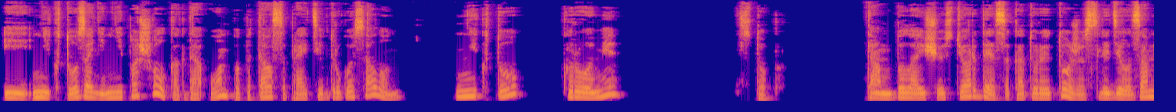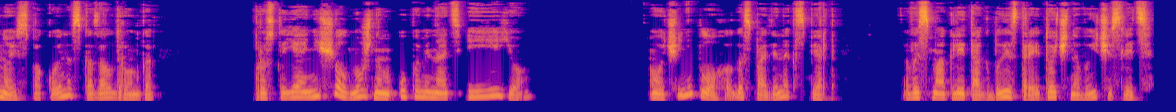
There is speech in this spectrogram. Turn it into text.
И никто за ним не пошел, когда он попытался пройти в другой салон. Никто, кроме... Стоп. Там была еще стюардесса, которая тоже следила за мной, спокойно сказал Дронго. Просто я не счел нужным упоминать и ее. Очень неплохо, господин эксперт. Вы смогли так быстро и точно вычислить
